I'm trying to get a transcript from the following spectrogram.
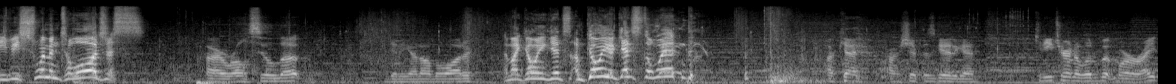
He be swimming towards us. Alright, we're all sealed up. Getting out all the water. Am I going against? I'm going against the wind. Okay, our ship is good again. Can you turn a little bit more right?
